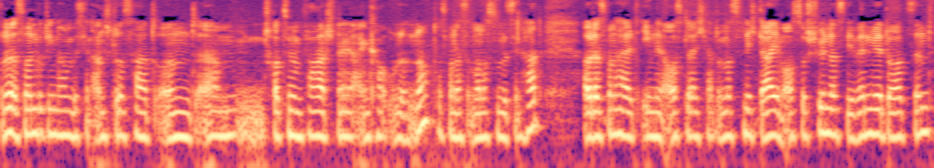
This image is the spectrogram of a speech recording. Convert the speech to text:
dass man wirklich noch ein bisschen Anschluss hat und ähm, trotzdem mit dem Fahrrad schnell einkauft oder ne, dass man das immer noch so ein bisschen hat, aber dass man halt eben den Ausgleich hat. Und das finde ich da eben auch so schön, dass wir, wenn wir dort sind,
